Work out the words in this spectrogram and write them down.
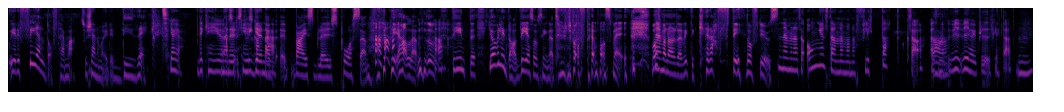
Och är det fel doft hemma så känner man ju det direkt. Ja, ja. Det kan ju, När alltså, det, det ligger skapa... den där bajsblöjspåsen i hallen. Då, ja. det är inte, jag vill inte ha det som signaturdoft hemma hos mig. Måste man ha en riktigt kraftig doftljus. Nej men alltså ångesten när man har flyttat också. Alltså, ja. vi, vi har ju precis flyttat. Mm.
